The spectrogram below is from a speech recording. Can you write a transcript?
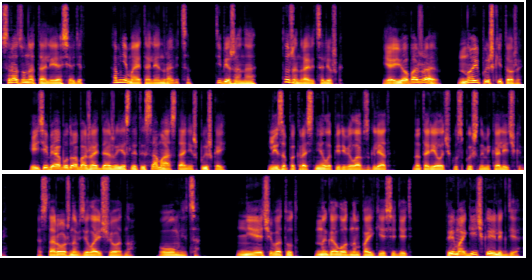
Сразу на талии осядет. А мне моя талия нравится. Тебе же она тоже нравится, Лёшка?» «Я ее обожаю, но и пышки тоже. И тебя буду обожать, даже если ты сама станешь пышкой». Лиза покраснела, перевела взгляд на тарелочку с пышными колечками. Осторожно взяла еще одно. Умница. Нечего тут на голодном пайке сидеть. Ты магичка или где?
